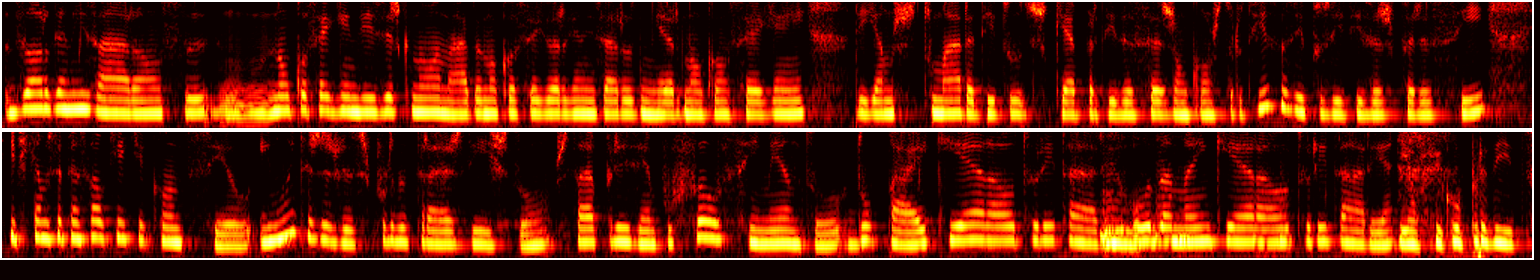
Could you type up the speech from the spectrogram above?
desorganizaram-se, não conseguem dizer que não há nada, não conseguem organizar o dinheiro, não conseguem, digamos, tomar atitudes que à partida sejam construtivas e positivas para si e ficamos a pensar o que é que aconteceu. E muitas muitas das vezes por detrás disto está, por exemplo, o falecimento do pai que era autoritário uhum. ou da mãe que era uhum. autoritária. E ele ficou perdido.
